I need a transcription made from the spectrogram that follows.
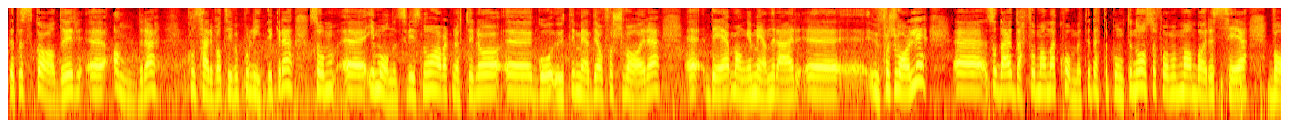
Dette skader eh, andre konservative politikere som eh, i månedsvis nå har vært nødt til å eh, gå ut i media og forsvare det mange mener er uforsvarlig. Så Det er jo derfor man er kommet til dette punktet nå. Så får man bare se hva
